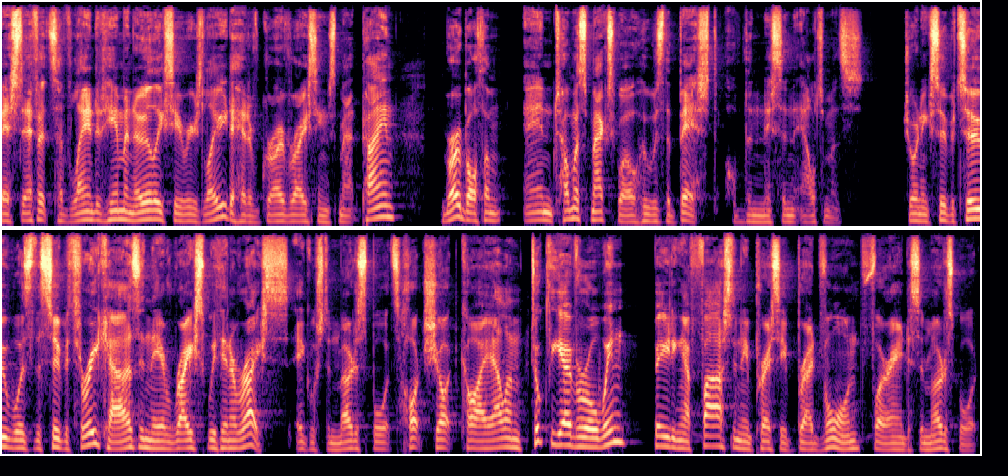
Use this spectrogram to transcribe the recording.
Best efforts have landed him an early series lead ahead of Grove Racing's Matt Payne, Robotham, and Thomas Maxwell, who was the best of the Nissan Altimas. Joining Super 2 was the Super 3 cars in their race within a race. Eggleston Motorsports hot shot Kai Allen took the overall win, beating a fast and impressive Brad Vaughan for Anderson Motorsport.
